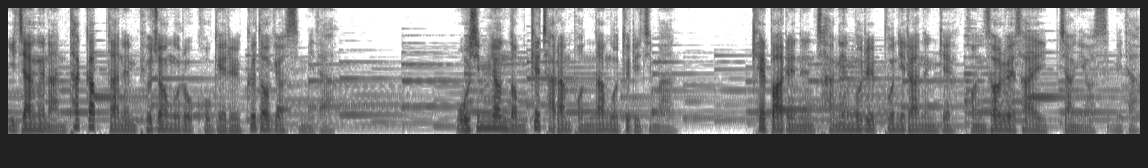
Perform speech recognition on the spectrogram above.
이장은 안타깝다는 표정으로 고개를 끄덕였습니다. 50년 넘게 자란 벚나무들이지만 개발에는 장애물일 뿐이라는 게 건설회사의 입장이었습니다.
